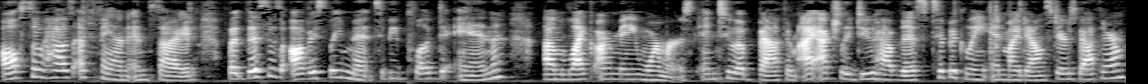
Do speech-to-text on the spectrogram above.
also has a fan inside, but this is obviously meant to be plugged in um, like our mini warmers into a bathroom. I actually do have this typically in my downstairs bathroom.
